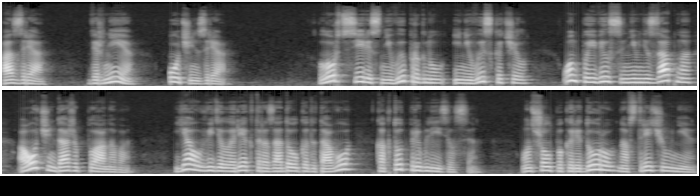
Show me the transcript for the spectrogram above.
А зря. Вернее, очень зря. Лорд Сирис не выпрыгнул и не выскочил, он появился не внезапно, а очень даже планово. Я увидела ректора задолго до того, как тот приблизился. Он шел по коридору навстречу мне.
